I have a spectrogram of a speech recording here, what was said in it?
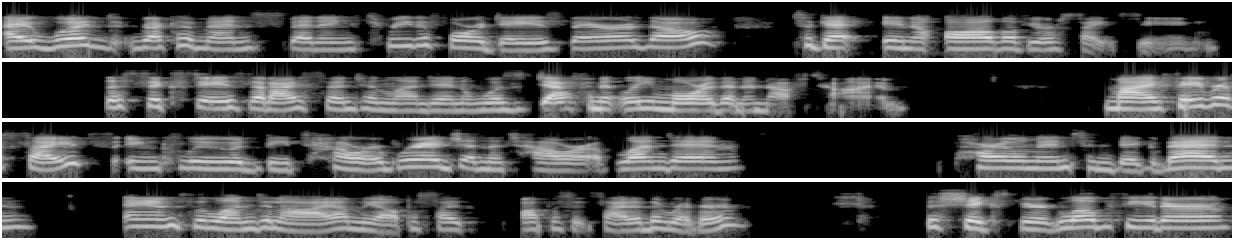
I would recommend spending three to four days there, though, to get in all of your sightseeing. The six days that I spent in London was definitely more than enough time. My favorite sites include the Tower Bridge and the Tower of London, Parliament and Big Ben, and the London Eye on the opposite opposite side of the river, the Shakespeare Globe Theatre,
